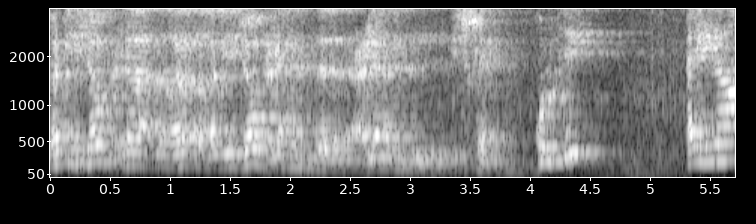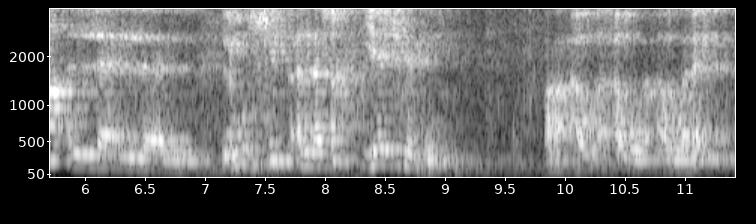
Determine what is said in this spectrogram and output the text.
غادي نجاوب على غادي نجاوب على هذا على هذا الإشكال. قلتي؟ أين المشكل في أن شخص يلتزم؟ أو أو اولا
